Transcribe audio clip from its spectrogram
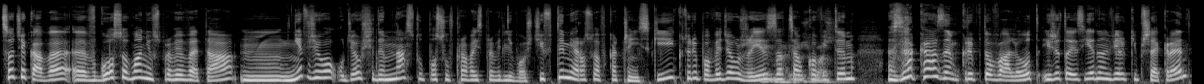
Co ciekawe, e, w głosowaniu w sprawie weta mm, nie wzięło udziału 17 posłów Prawa i Sprawiedliwości, w tym Jarosław Kaczyński, który powiedział, że jest za całkowitym zakazem kryptowalut i że to jest jeden wielki przekręt.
